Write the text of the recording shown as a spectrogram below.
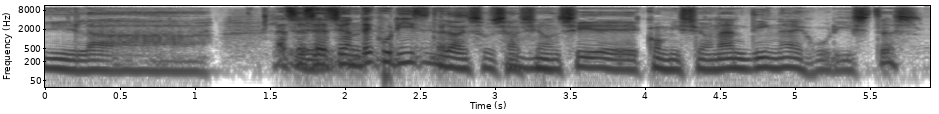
y la, la Asociación de Juristas. La Asociación, sí, de Comisión Andina de Juristas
